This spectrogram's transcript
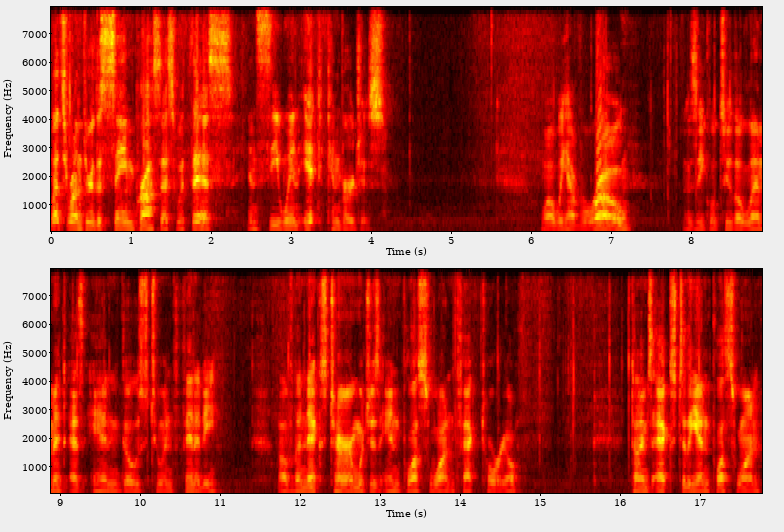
Let's run through the same process with this and see when it converges. Well, we have rho is equal to the limit as n goes to infinity of the next term, which is n plus 1 factorial, times x to the n plus 1,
